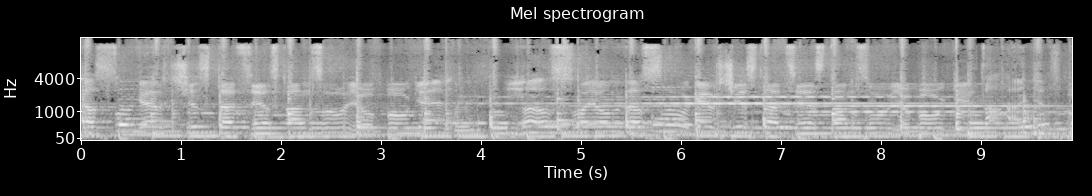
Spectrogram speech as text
досуге в чистоте станцую буги. На своем досуге в чистоте станцую буги. Танец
